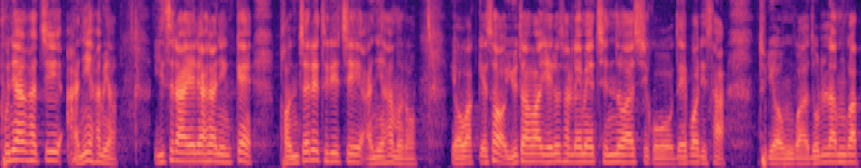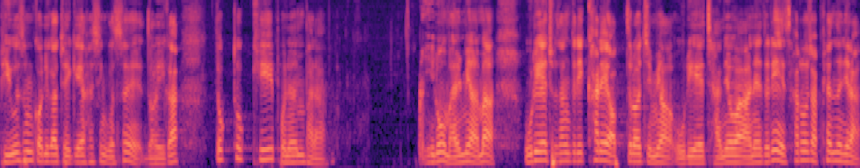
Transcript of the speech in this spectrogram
분양하지 아니하며 이스라엘의 하나님께 번제를 드리지 아니하므로 여호와께서 유다와 예루살렘에 진노하시고 내버리사 두려움과 놀람과 비웃음거리가 되게 하신 것을 너희가 똑똑히 보는 바라. 이로 말미암아 우리의 조상들이 칼에 엎드러지며 우리의 자녀와 아내들이 사로잡혔느니라.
